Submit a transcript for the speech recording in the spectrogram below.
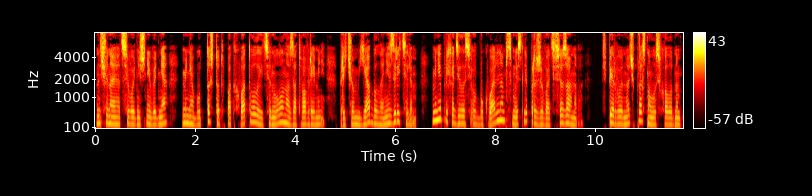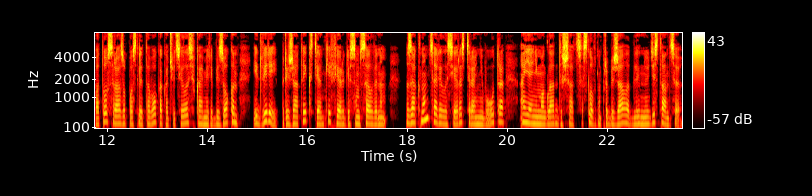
Начиная от сегодняшнего дня, меня будто что-то подхватывало и тянуло назад во времени. Причем я была не зрителем. Мне приходилось в буквальном смысле проживать все заново. В первую ночь проснулась в холодном поту сразу после того, как очутилась в камере без окон и дверей, прижатой к стенке Фергюсом Селвином. За окном царила серость раннего утра, а я не могла отдышаться, словно пробежала длинную дистанцию.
